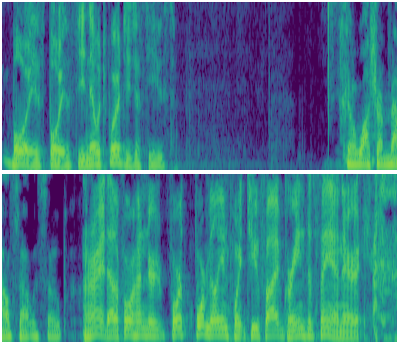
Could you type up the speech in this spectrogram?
Boys, boys, do you know which word you just used? He's gonna wash our mouths out with soap. All right, out of 400, 4, 4 million point two five grains of sand, Eric.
